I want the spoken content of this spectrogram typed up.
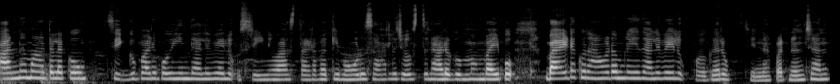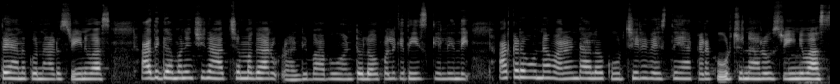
అన్న మాటలకు సిగ్గుపడిపోయింది అలివేలు. శ్రీనివాస్ తడవకి మూడు సార్లు చూస్తున్నాడు గుమ్మం వైపు. బయటకు రావడం లేదు అలివేలు. పొగరు చిన్నప్పటి నుంచి అంతే అనుకున్నాడు శ్రీనివాస్. అది గమనించిన అచ్చమ్మ గారు రండి బాబు అంటూ లోపలికి తీసుకెళ్ళింది. అక్కడ ఉన్న వరండాలో కుర్చీలు వేస్తే అక్కడ కూర్చున్నారు శ్రీనివాస్.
